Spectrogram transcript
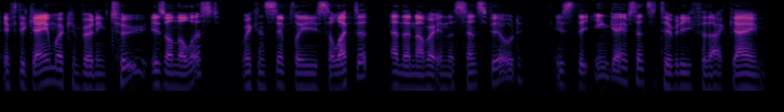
If the game we're converting to is on the list, we can simply select it and the number in the sense field is the in-game sensitivity for that game.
